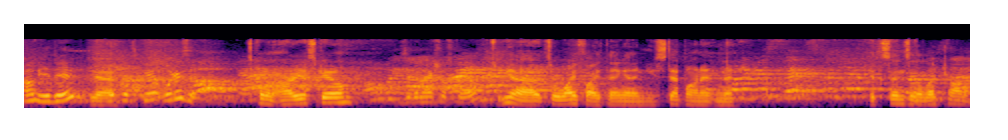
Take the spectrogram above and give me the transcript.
Oh, you did? Yeah. Fitbit scale? What is it? It's called an Aria scale. Is it an actual scale? Yeah, it's a Wi-Fi thing, and then you step on it, and it, wanna do six with it sends an electronic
